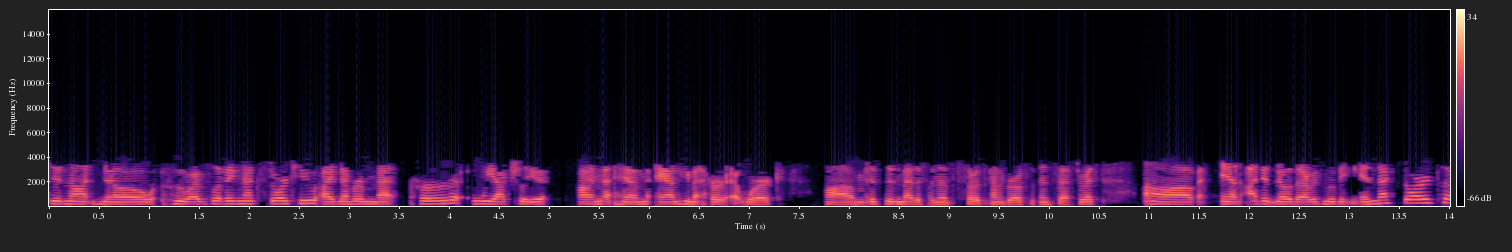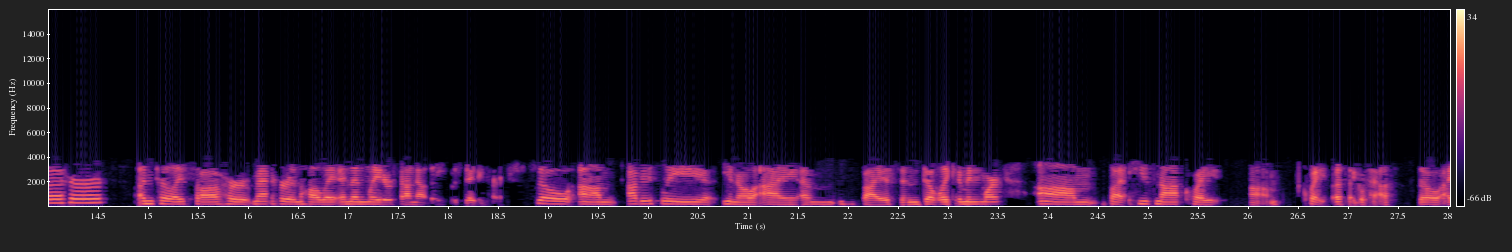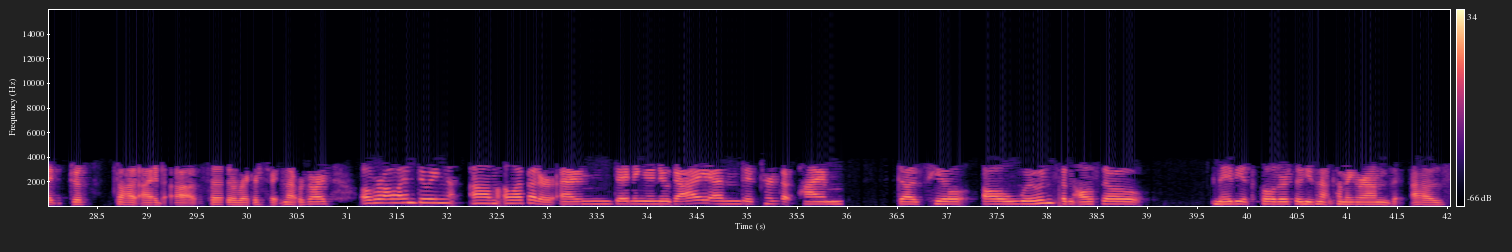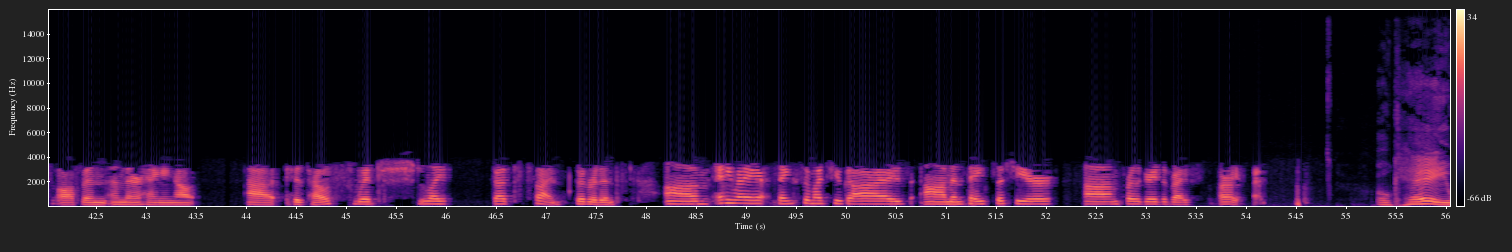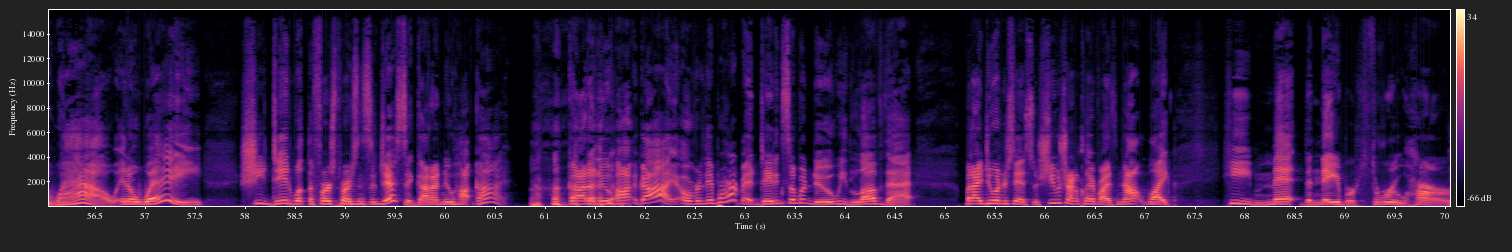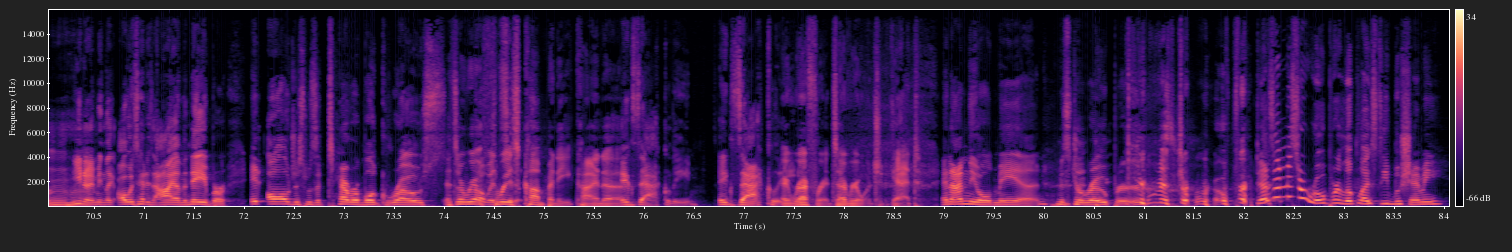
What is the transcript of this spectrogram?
did not know who I was living next door to. I'd never met her. We actually, I met him and he met her at work. Um, it's in medicine, so it's kind of gross and incestuous. Um, and I didn't know that I was moving in next door to her until I saw her, met her in the hallway, and then later found out that he was dating her. So, um, obviously, you know, I am biased and don't like him anymore. Um, but he's not quite, um, quite a psychopath. So I just thought I'd, uh, set the record straight in that regard. Overall, I'm doing, um, a lot better. I'm dating a new guy and it turns out time does heal all wounds and also maybe it's colder so he's not coming around as often and they're hanging out at his house, which like that's fine. Good riddance. Um, anyway, thanks so much, you guys, um, and thanks Sasheer um, for the great advice. All right. Okay, wow. In a way, she did what the first person suggested got a new hot guy. got a new hot guy over the apartment, dating someone new. We love that. But I do understand. So she was trying to clarify it's not like he met the neighbor through her. You know what I mm-hmm. mean? Like always had his eye on the neighbor. It all just was a terrible, gross. It's a real. Three's Company kind of Exactly. Exactly. a reference everyone should get. and I'm the old man, Mr. Roper. Mr. Roper. Doesn't Mr. Roper look like Steve Buscemi?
